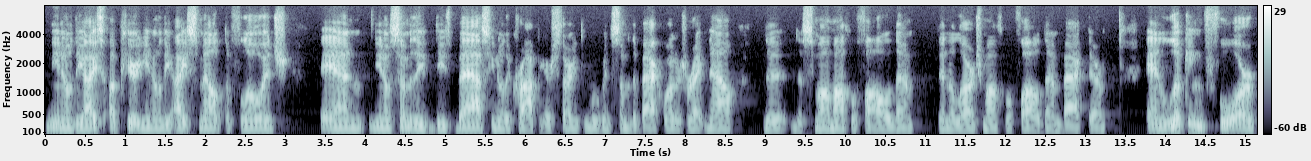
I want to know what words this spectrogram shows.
you know the ice up here, you know the ice melt, the flowage, and you know some of the these bass, you know the crappie are starting to move into some of the backwaters right now. The the smallmouth will follow them, then the largemouth will follow them back there, and looking for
